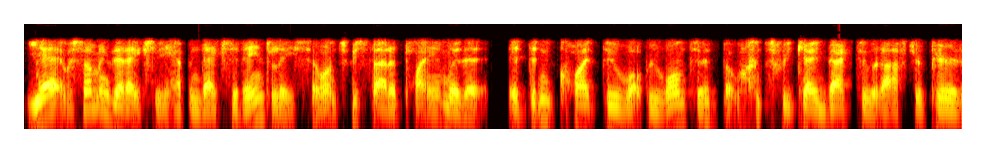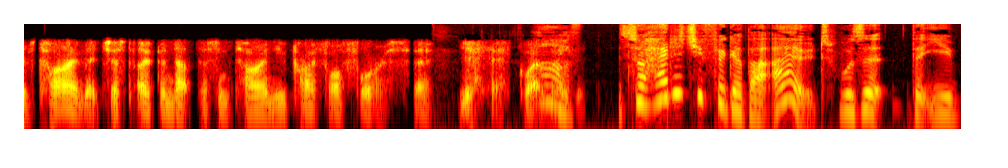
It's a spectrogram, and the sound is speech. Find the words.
yeah, it was something that actually happened accidentally. So once we started playing with it, it didn't quite do what we wanted, but once we came back to it after a period of time, it just opened up this entire new profile for us. So yeah, quite oh, amazing. So how did you figure that out? Was it that you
